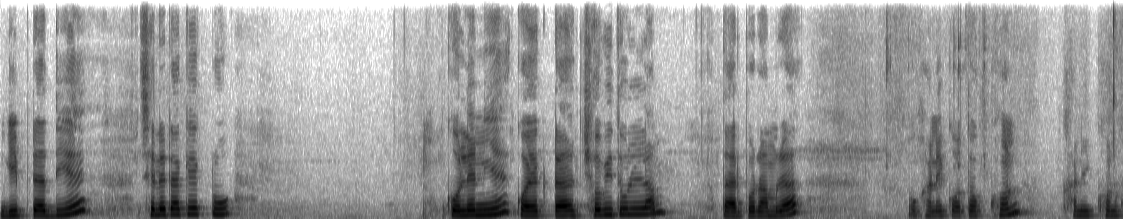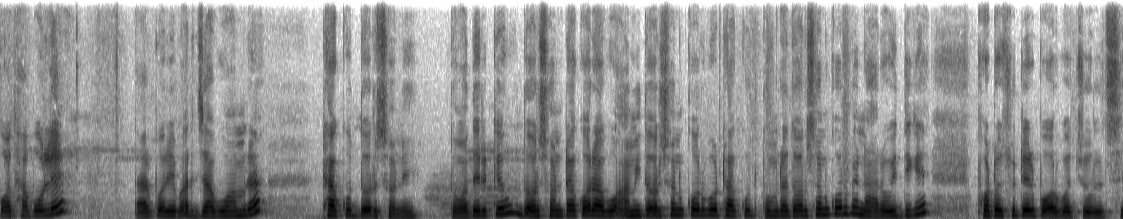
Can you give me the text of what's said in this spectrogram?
গিফটটা দিয়ে ছেলেটাকে একটু কোলে নিয়ে কয়েকটা ছবি তুললাম। তারপর আমরা ওখানে কতক্ষণ, খানিকক্ষণ কথা বলে তারপর এবার যাব আমরা ঠাকুর দর্শনে। তোমাদেরকেও দর্শনটা করাবো, আমি দর্শন করব ঠাকুর, তোমরা দর্শন করবে না? আর ওইদিকে ফটোশ্যুটের পর্ব চলছে।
